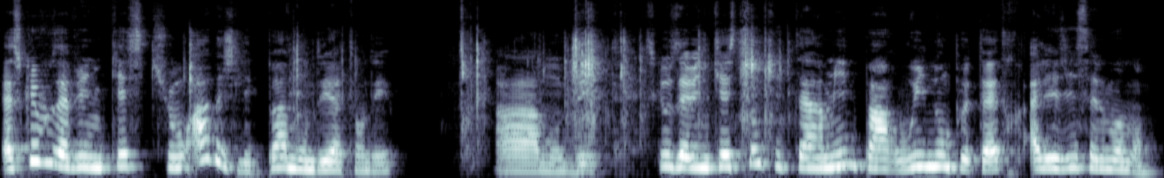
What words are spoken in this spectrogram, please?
Est-ce que vous avez une question? Ah, mais je l'ai pas, mon dé, attendez. Ah, mon dé. Est-ce que vous avez une question qui termine par oui, non, peut-être Allez-y, c'est le moment.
